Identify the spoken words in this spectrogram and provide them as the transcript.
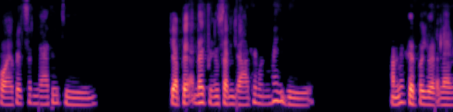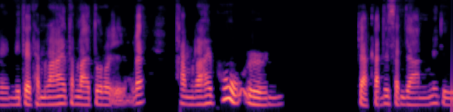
ขอให้เป็นสัญญาที่ดีอย่าไปนึกถึงสัญญาที่มันไม่ดี มันไม่เกิดประโยชน์อะไรเลย มีแต่ทำร้ายทำลายตัวเราเอง และทำร้ายผู้อื่น จากการที่สัญญาณไม่ดี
